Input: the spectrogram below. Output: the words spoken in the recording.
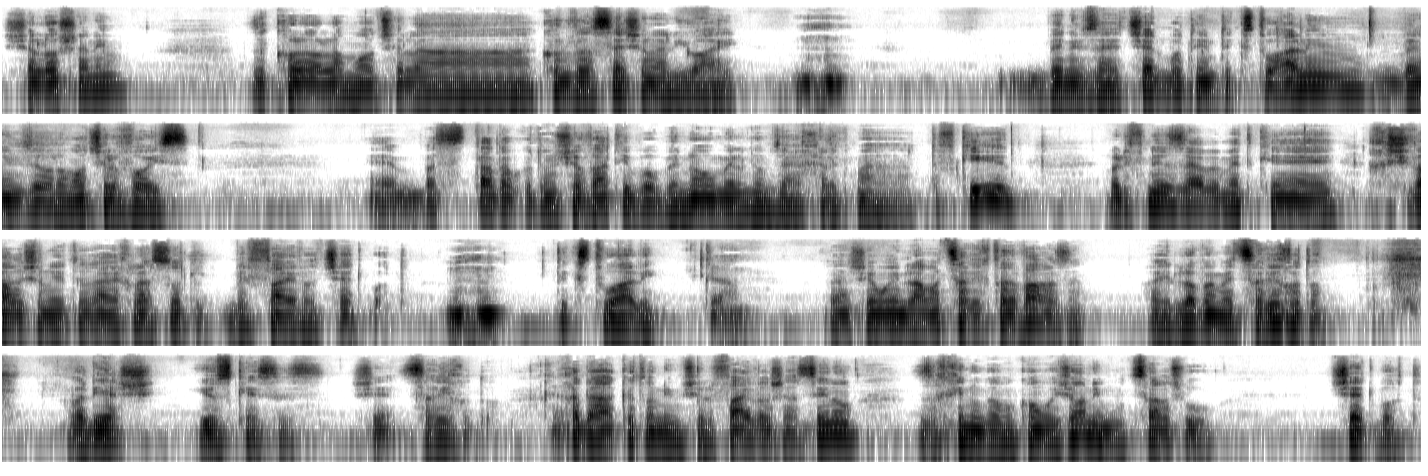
שלוש שנים, זה כל העולמות של ה-conversational UI. בין אם זה צ'טבוטים טקסטואליים, בין אם זה עולמות של voice. אה, בסטארט-אפ הקודם שעבדתי בו בנורמל גם זה היה חלק מהתפקיד, אבל לפני זה היה באמת כחשיבה ראשונית היה איך לעשות בפייבר צ'טבוט. טקסטואלי. כן. ואנשים אומרים למה צריך את הדבר הזה? הרי לא באמת צריך אותו. אבל יש use cases שצריך אותו. אחד ההאקתונים של פייבר שעשינו, זכינו גם מקום ראשון עם מוצר שהוא צ'טבוט.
